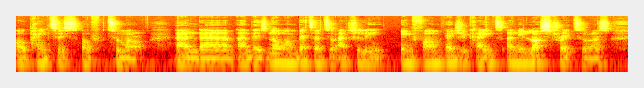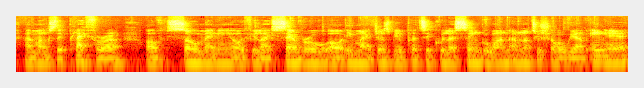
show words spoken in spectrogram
or painters of tomorrow and um, and there's no one better to actually inform, educate, and illustrate to us amongst the plethora of so many, or if you like, several, or it might just be a particular single one. I'm not too sure what we have in here.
